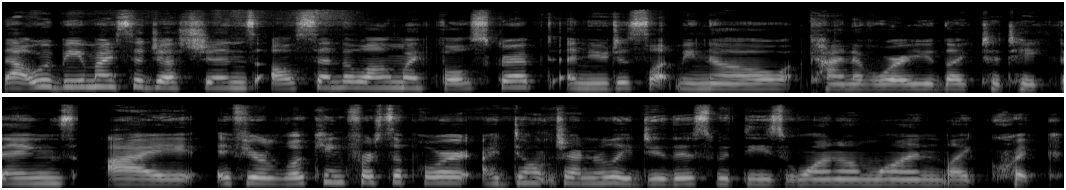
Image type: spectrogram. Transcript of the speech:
that would be my suggestions. I'll send along my full script and you just let me know kind of where you'd like to take things. I, if you're looking for support, I don't generally do this with these one-on-one like quick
